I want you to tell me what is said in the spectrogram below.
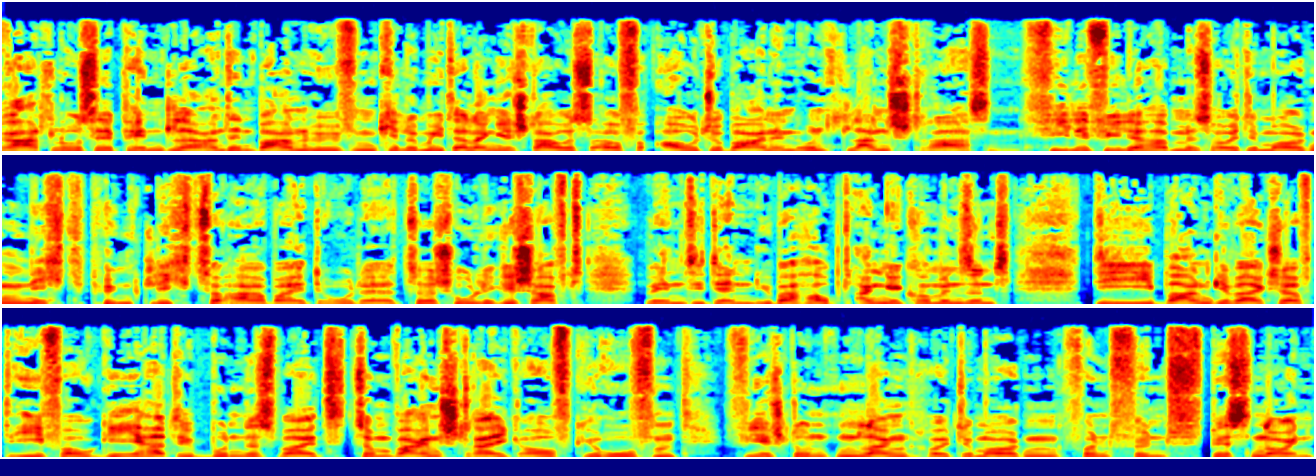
Radlose Pendler an den Bahnhöfen, kilometerlange Staus auf Autobahnen und Landstraßen. Viele, viele haben es heute Morgen nicht pünktlich zur Arbeit oder zur Schule geschafft, wenn sie denn überhaupt angekommen sind. Die Bahngewerkschaft EVG hatte bundesweit zum Warnstreik aufgerufen. Vier Stunden lang heute Morgen von fünf bis neun.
